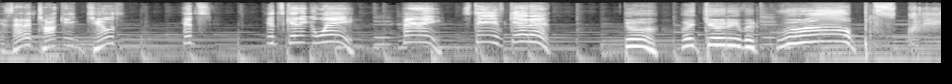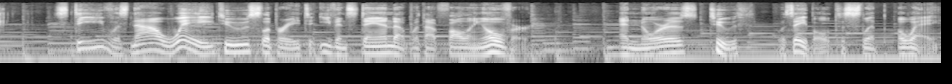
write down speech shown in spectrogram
is that a talking tooth? It's it's getting away. Hurry, Steve, get it. Duh, I can't even. Whoa! Steve was now way too slippery to even stand up without falling over, and Nora's tooth was able to slip away.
